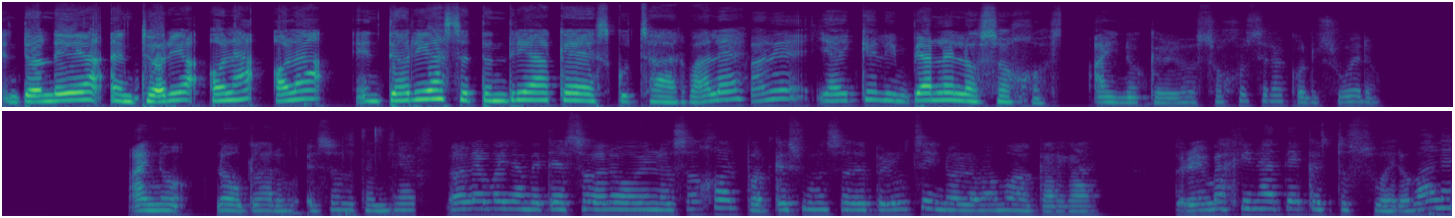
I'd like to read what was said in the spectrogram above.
En teoría, en teoría, hola, hola, en teoría se tendría que escuchar, ¿vale? ¿Vale? Y hay que limpiarle los ojos. Ay, no, que los ojos era con suero. Ay, no, no, claro, eso lo tendría... No le voy a meter suero en los ojos porque es un oso de peluche y no lo vamos a cargar. Pero imagínate que esto es suero, ¿vale?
